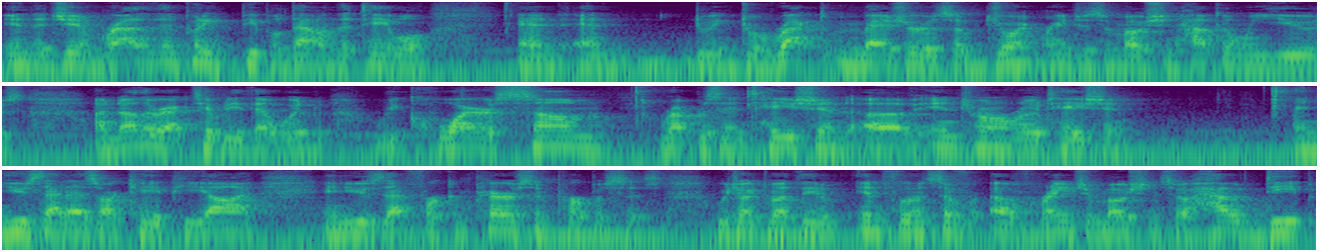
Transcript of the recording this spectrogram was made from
in the gym rather than putting people down on the table and and doing direct measures of joint ranges of motion. How can we use another activity that would require some representation of internal rotation? And use that as our KPI and use that for comparison purposes. We talked about the influence of, of, range of motion. So, how deep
